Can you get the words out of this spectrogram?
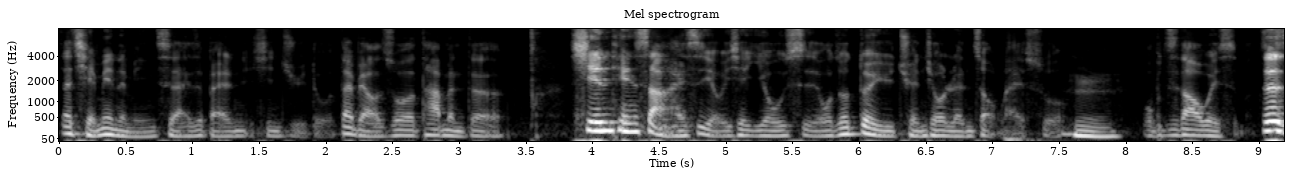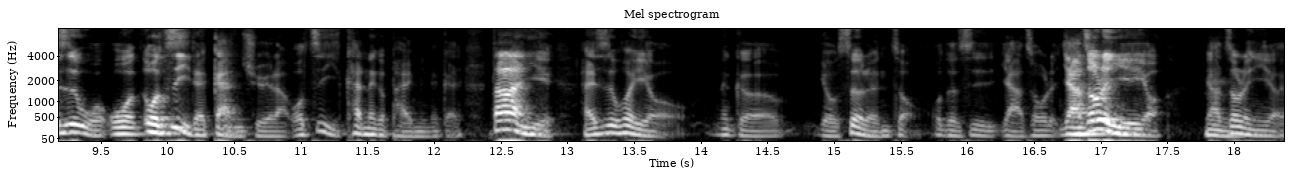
在前面的名次还是白人女性居多，代表说他们的先天上还是有一些优势。我说对于全球人种来说，嗯，我不知道为什么，这是我我我自己的感觉啦，我自己看那个排名的感觉。当然也还是会有那个有色人种或者是亚洲人，亚洲人也有，亚洲人也有，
